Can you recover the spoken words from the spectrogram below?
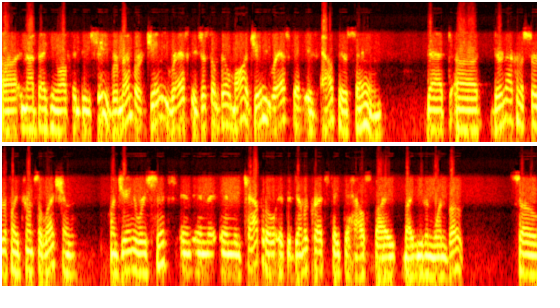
uh, not backing off in D.C. Remember, Jamie Raskin, just on Bill Maher, Jamie Raskin is out there saying that uh, they're not going to certify Trump's election on January 6th in, in, the, in the Capitol if the Democrats take the House by, by even one vote. So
